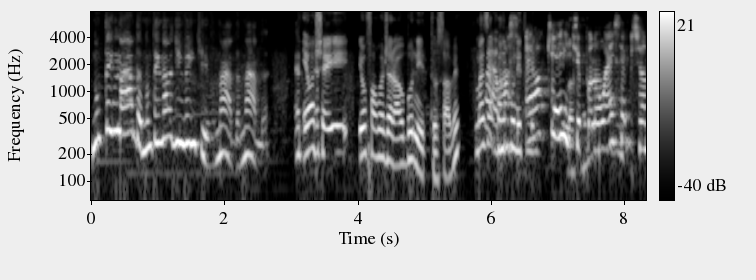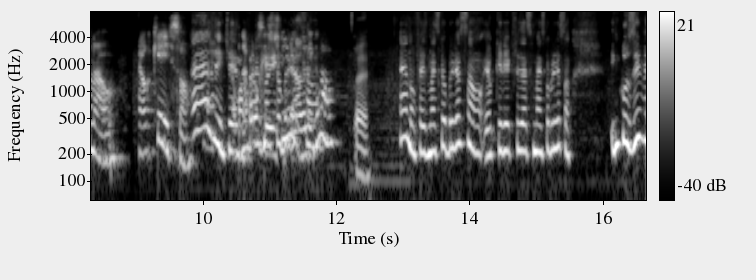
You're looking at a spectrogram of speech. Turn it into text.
Não tem nada, não tem nada de inventivo, nada, nada. É- Eu é- achei, de uma forma geral, bonito, sabe? Mas é, é, mas bonito. é ok, Nossa. tipo, não é excepcional. É ok só. É, gente, é, uma não Dá pra fez mais que é obrigação. legal. É. É, não fez mais que obrigação. Eu queria que fizesse mais que obrigação. Inclusive,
